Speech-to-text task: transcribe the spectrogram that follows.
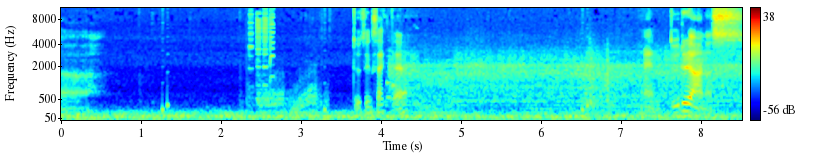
Uh... Do things like that. And do the honors.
